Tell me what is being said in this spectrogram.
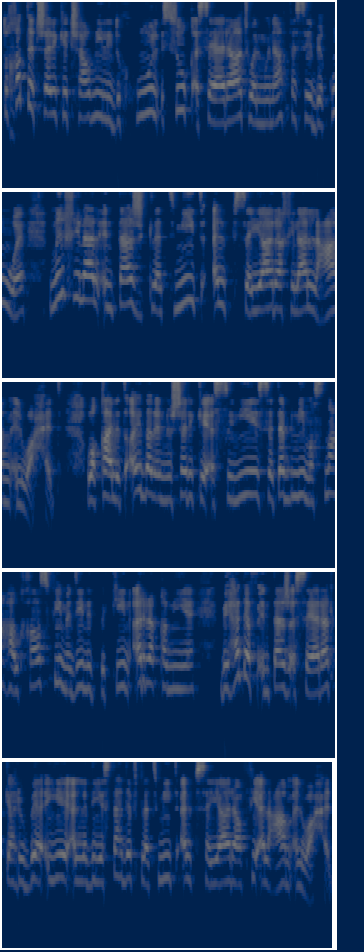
تخطط شركة شاومي لدخول سوق السيارات والمنافسة بقوة من خلال إنتاج 300 ألف سيارة خلال العام الواحد. وقالت أيضا أن الشركة الصينية ستبني مصنعها الخاص في مدينة بكين الرقمية بهدف إنتاج السيارات الكهربائية الذي يستهدف 300 ألف سيارة في العام الواحد.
